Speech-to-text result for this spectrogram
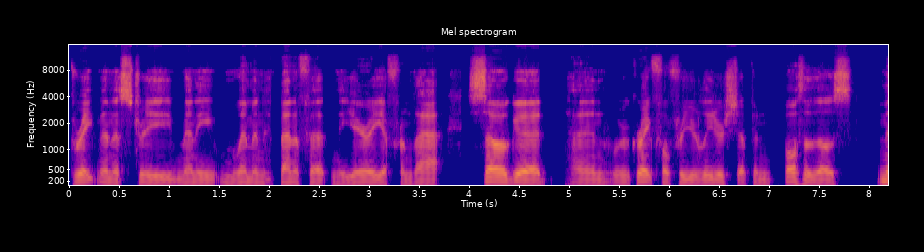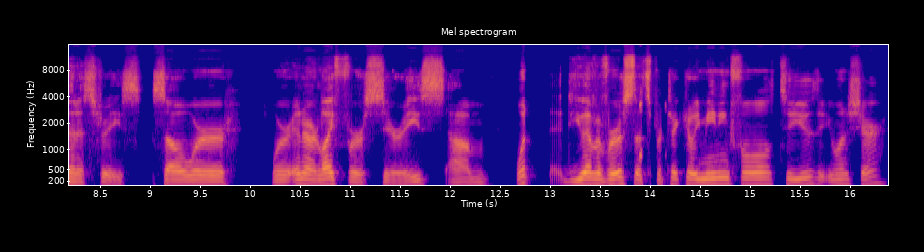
great ministry. Many women benefit in the area from that. So good. And we're grateful for your leadership in both of those ministries. So we're we're in our life verse series. Um, what do you have a verse that's particularly meaningful to you that you want to share?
